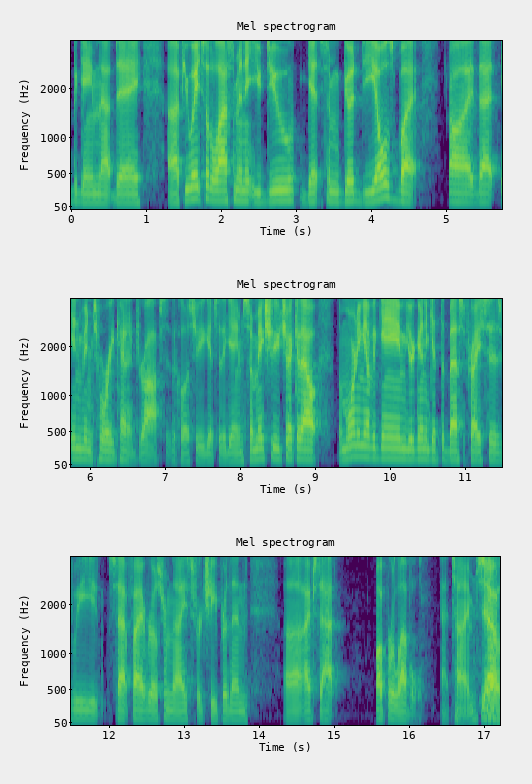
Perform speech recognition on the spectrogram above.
the game that day. Uh, if you wait till the last minute, you do get some good deals, but uh, that inventory kind of drops the closer you get to the game. So make sure you check it out. The morning of a game, you're going to get the best prices. We sat five rows from the ice for cheaper than uh, I've sat upper level at times. So Yeah.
